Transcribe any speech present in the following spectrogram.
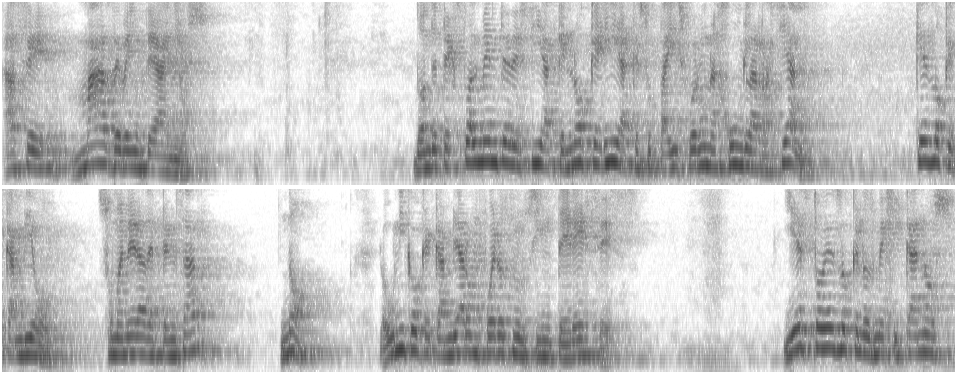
hace más de 20 años, donde textualmente decía que no quería que su país fuera una jungla racial. ¿Qué es lo que cambió? ¿Su manera de pensar? No. Lo único que cambiaron fueron sus intereses. Y esto es lo que los mexicanos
